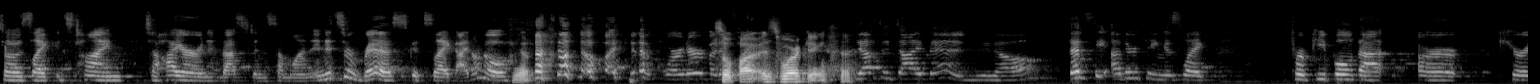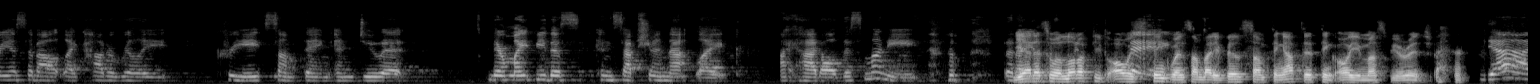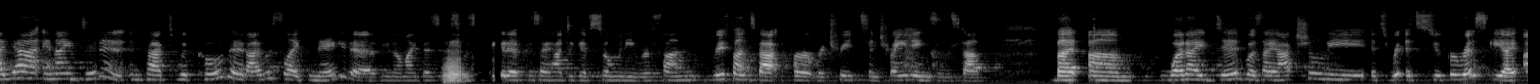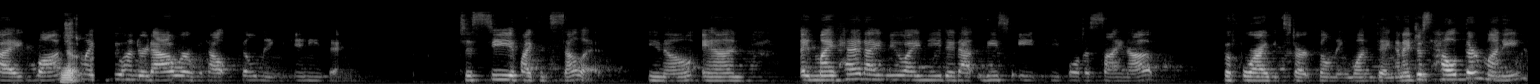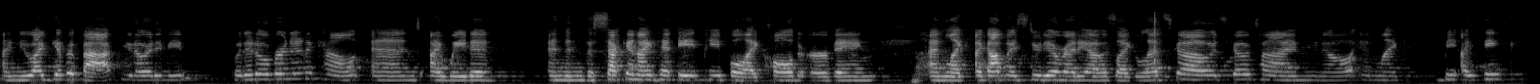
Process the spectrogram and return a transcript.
so it's like it's time to hire and invest in someone, and it's a risk. It's like I don't know, yeah. I don't know if I can afford her, but so far like, it's working. you have to dive in, you know. That's the other thing is like for people that are curious about like how to really create something and do it. There might be this conception that like I had all this money. that yeah, I that's what a lot of people always think when somebody builds something up. They think, "Oh, you must be rich." yeah, yeah, and I didn't. In fact, with COVID, I was like negative. You know, my business mm. was negative because I had to give so many refund refunds back for retreats and trainings and stuff. But um, what I did was I actually it's it's super risky. I, I launched yeah. my 200 hour without filming anything to see if I could sell it you know, and in my head, I knew I needed at least eight people to sign up before I would start filming one thing. And I just held their money. I knew I'd give it back, you know what I mean? Put it over in an account and I waited. And then the second I hit eight people, I called Irving and like I got my studio ready. I was like, let's go, it's go time, you know, and like be I think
